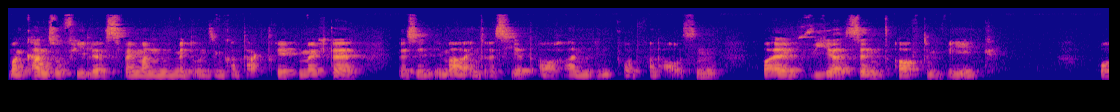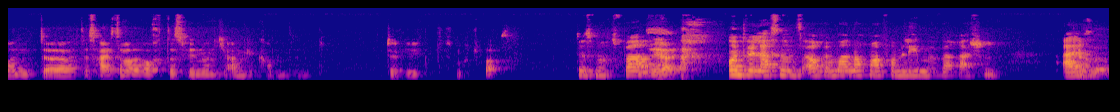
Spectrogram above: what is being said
Man kann so vieles, wenn man mit uns in Kontakt treten möchte. Wir sind immer interessiert auch an Input von außen, weil wir sind auf dem Weg. Und äh, das heißt aber auch, dass wir noch nicht angekommen sind. Der Weg. Das macht Spaß. Ja. Und wir lassen uns auch immer noch mal vom Leben überraschen. Also, ja.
